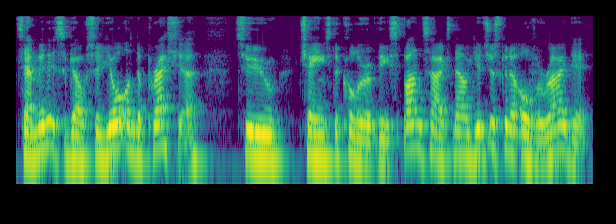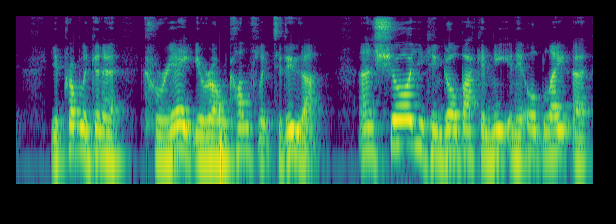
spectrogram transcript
10 minutes ago. So you're under pressure to change the colour of these span tags. Now, you're just going to override it. You're probably going to create your own conflict to do that. And sure, you can go back and neaten it up later,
